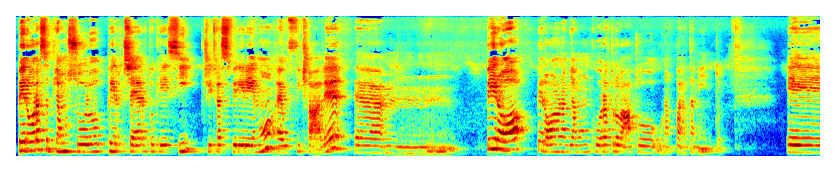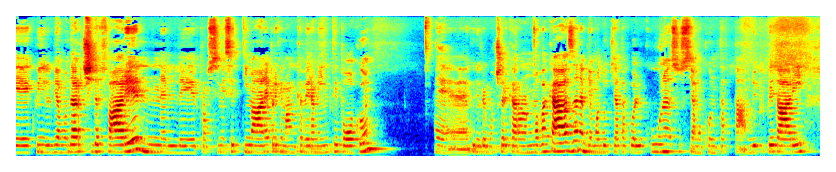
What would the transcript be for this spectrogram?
per ora sappiamo solo per certo che sì, ci trasferiremo, è ufficiale, um, però, però non abbiamo ancora trovato un appartamento e quindi dobbiamo darci da fare nelle prossime settimane perché manca veramente poco. Eh, quindi dovremo cercare una nuova casa, ne abbiamo adocchiata qualcuna, adesso stiamo contattando i proprietari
